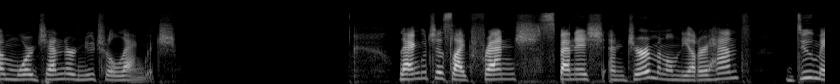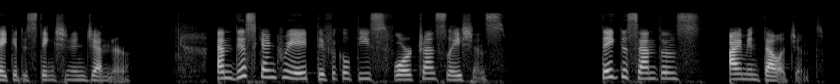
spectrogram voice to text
a more gender-neutral language. Languages like French, Spanish, and German, on the other hand, do make a distinction in gender. And this can create difficulties for translations. Take the sentence, I'm intelligent.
